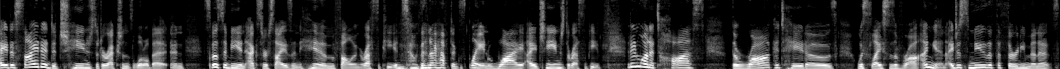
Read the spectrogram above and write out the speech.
I decided to change the directions a little bit, and it's supposed to be an exercise in him following a recipe. And so then I have to explain why I changed the recipe. I didn't want to toss the raw potatoes with slices of raw onion. I just knew that the 30 minutes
